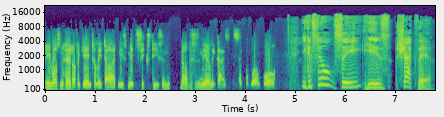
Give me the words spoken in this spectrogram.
he wasn't heard of again until he died in his mid 60s. And well, this is in the early days of the Second World War. You can still see his shack there.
